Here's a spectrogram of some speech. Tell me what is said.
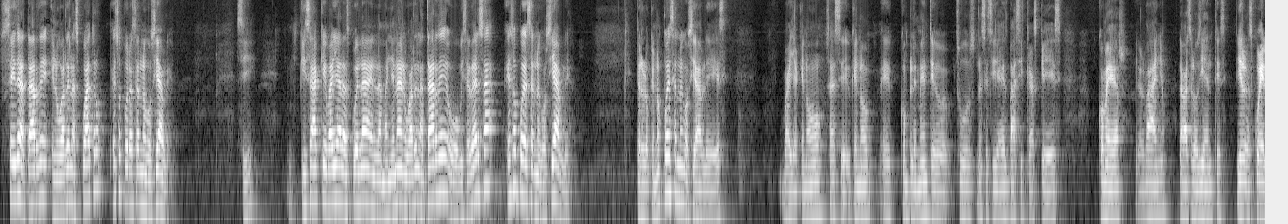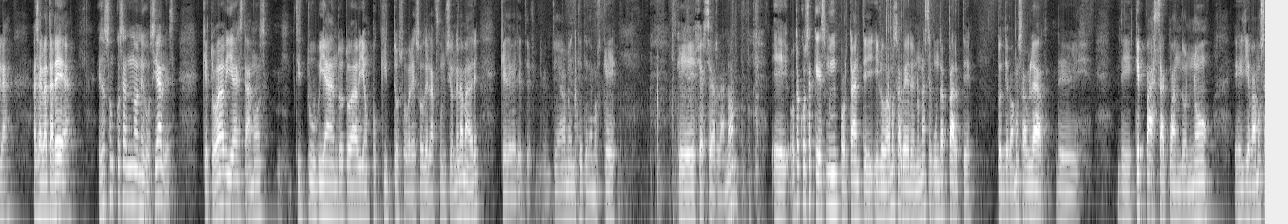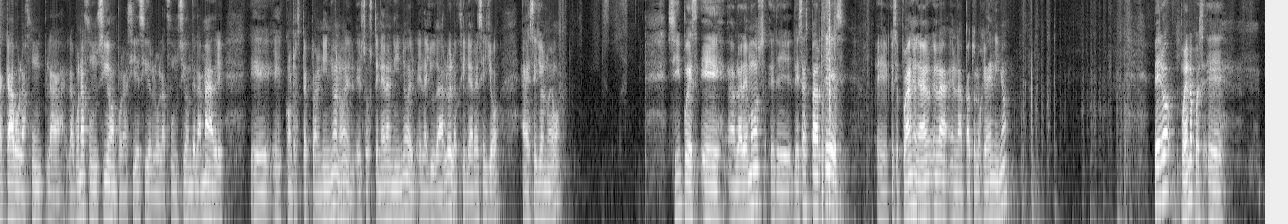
6 de la tarde en lugar de las 4, eso podrá ser negociable. ¿Sí? Quizá que vaya a la escuela en la mañana en lugar de en la tarde o viceversa, eso puede ser negociable. Pero lo que no puede ser negociable es, vaya, que no, que no eh, complemente sus necesidades básicas, que es comer, ir al baño, lavarse los dientes, ir a la escuela, hacer la tarea. Esas son cosas no negociables, que todavía estamos titubeando todavía un poquito sobre eso de la función de la madre, que definitivamente tenemos que, que ejercerla, ¿no? Eh, otra cosa que es muy importante y lo vamos a ver en una segunda parte donde vamos a hablar de, de qué pasa cuando no eh, llevamos a cabo la, la, la, buena función, por así decirlo, la función de la madre eh, con respecto al niño, ¿no? el, sostener al niño, el, ayudarlo, el auxiliar a ese yo, a ese yo nuevo. Sí, pues hablaremos de, de esas partes eh, que se puedan generar en la, en la, patología del niño. Pero bueno, pues eh,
